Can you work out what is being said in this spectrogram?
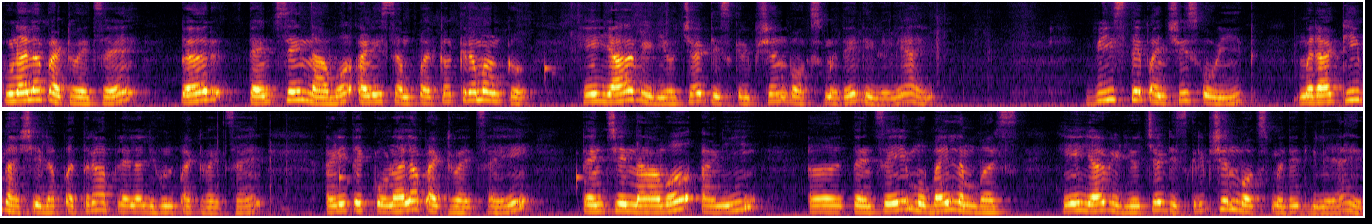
कुणाला पाठवायचं आहे तर त्यांचे नावं आणि संपर्क क्रमांक हे या व्हिडिओच्या डिस्क्रिप्शन बॉक्समध्ये दिलेले आहेत. वीस ते पंचवीस ओळीत मराठी भाषेला पत्र आपल्याला लिहून पाठवायचं आहे आणि ते कोणाला पाठवायचं आहे त्यांचे नावं आणि त्यांचे मोबाईल नंबर्स हे या व्हिडिओच्या डिस्क्रिप्शन बॉक्समध्ये दिले आहेत.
